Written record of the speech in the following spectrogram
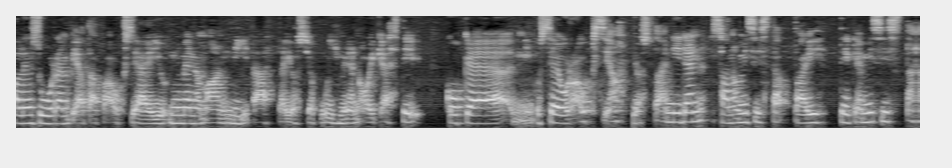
paljon suurempia tapauksia ja nimenomaan niitä, että jos joku ihminen oikeasti kokee niin kuin seurauksia jostain niiden sanomisista tai tekemisistä.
